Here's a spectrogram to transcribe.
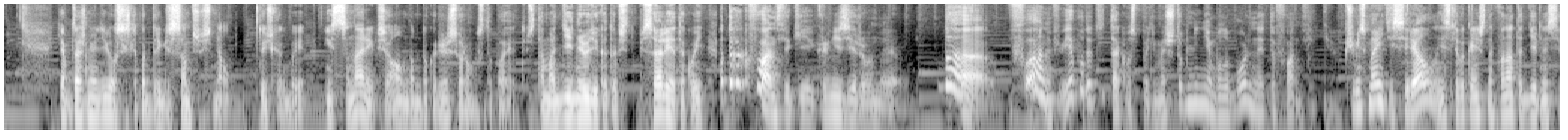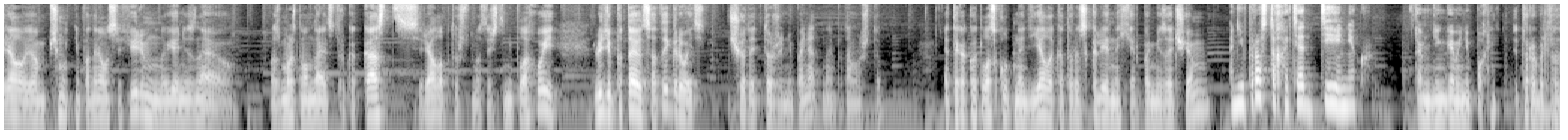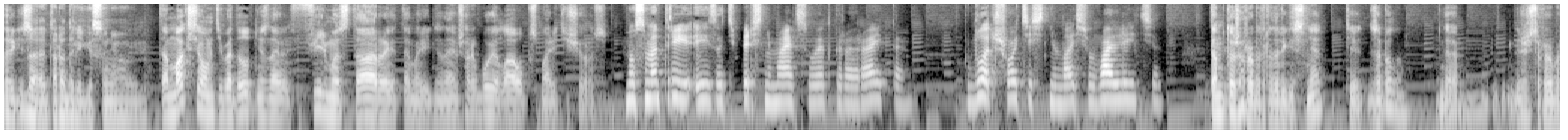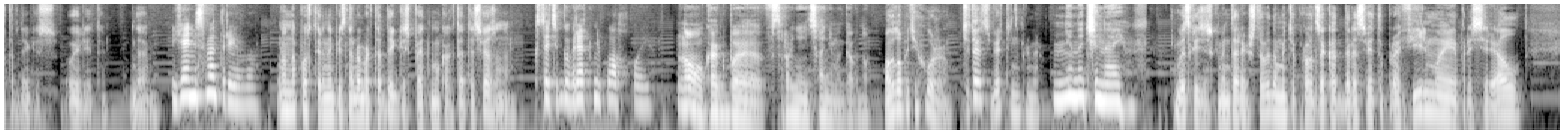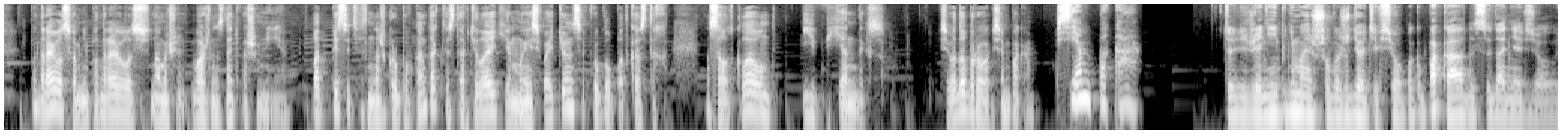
Я бы даже не удивился, если бы Родригес сам все снял. То есть, как бы, и сценарий, все, а он там только режиссером выступает. То есть, там отдельные люди, которые все это писали, я такой, это как фанфики экранизированные. Да, фанфик. Я буду это так воспринимать, чтобы мне не было больно, это фанфики. В общем, не смотрите сериал. Если вы, конечно, фанат отдельно сериала, и вам почему-то не понравился фильм, но я не знаю, возможно, вам нравится только каст сериала, потому что он достаточно неплохой. Люди пытаются отыгрывать, что-то тоже непонятное, потому что это какое-то лоскутное дело, которое склеено хер пойми зачем. Они просто хотят денег. Там деньгами не пахнет. Это Роберт Родригес. Да, это Родригес у него. Там максимум тебя дадут, не знаю, фильмы старые, там, или, не знаю, Шаркбой и Лаву посмотреть еще раз. Ну смотри, Эйза теперь снимается у Эдгара Райта. В Бладшоте снялась, валите. Там тоже Роберт Родригес, нет? Ты забыла? Да. Режиссер Роберт Родригес у Элиты. Да. Я не смотрела. Ну, на постере написано Роберт Родригес, поэтому как-то это связано. Кстати, говорят, неплохой. Ну, как бы в сравнении с аниме говно. Могло быть и хуже. Тетрадь смерти, например. Не начинай. Выскажите в комментариях, что вы думаете про «От заката до рассвета», про фильмы, про сериал. Понравилось вам, не понравилось? Нам очень важно знать ваше мнение. Подписывайтесь на нашу группу ВКонтакте, ставьте лайки. Мы есть в iTunes, в Google подкастах, на SoundCloud и в Яндекс. Всего доброго, всем пока. Всем пока. Ты же не понимаешь, что вы ждете. Все, пока, пока, до свидания, все.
